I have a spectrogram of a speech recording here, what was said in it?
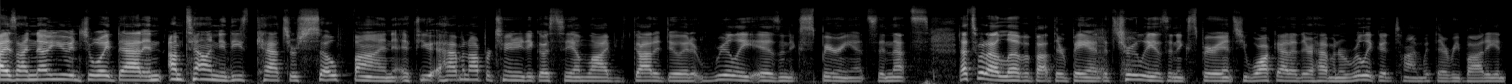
Guys, I know you enjoyed that, and I'm telling you, these cats are so fun. If you have an opportunity to go see them live, you've got to do it. It really is an experience, and that's that's what I love about their band. It truly is an experience. You walk out of there having a really good time with everybody, and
